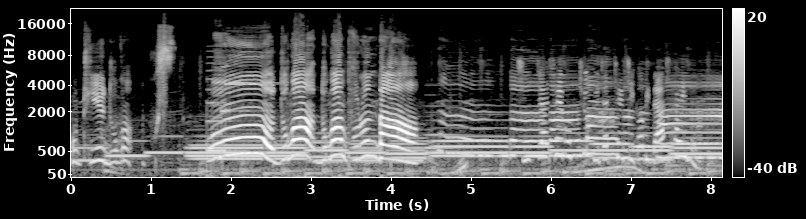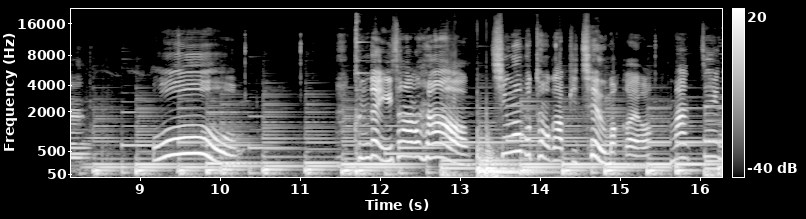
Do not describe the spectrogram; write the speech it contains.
어, 뒤에 누가... 오, 누가, 누가 부른다. 자체 직업이다 사인. 오. 근데 이 사람 칭호부터가 빛의 음악가야. 멋지고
